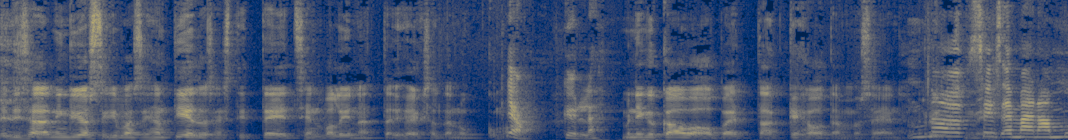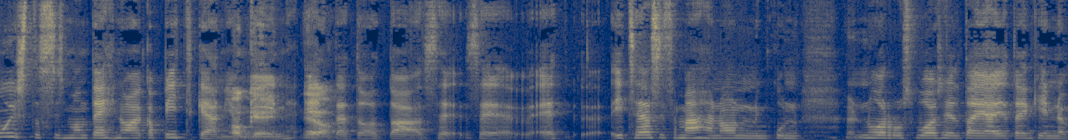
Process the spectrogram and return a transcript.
Eli sä niin jossakin vaiheessa ihan tietoisesti teit sen valinnan, että yhdeksältä nukkumaan. Joo, kyllä. Menikö kauan opettaa keho tämmöiseen No rytmiin? siis en mä enää muista, siis mä oon tehnyt aika pitkään jo okay, niin, joo. että tuota, se, se, et, itse asiassa mähän on niin kun nuoruusvuosilta ja jotenkin äh,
